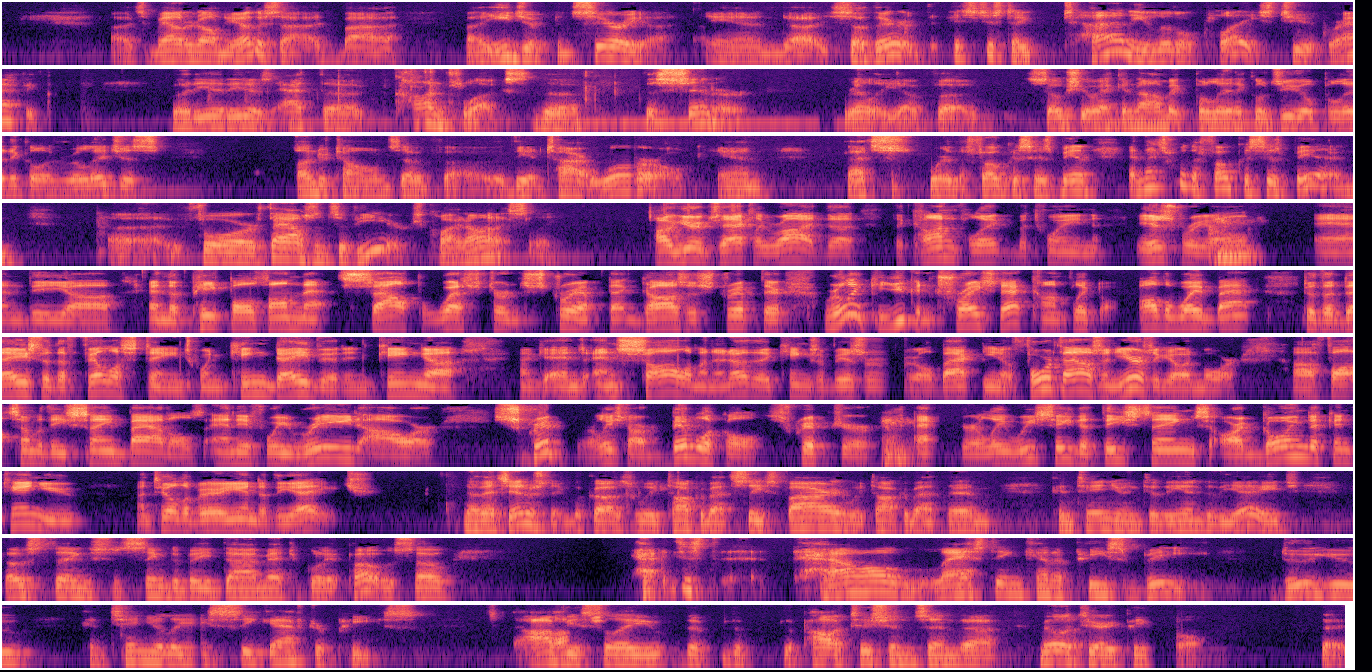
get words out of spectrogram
Uh, it's bounded on the other side by by Egypt and Syria, and uh, so there. It's just a tiny little place geographically, but it is at the conflux, the the center, really of uh, socioeconomic, political, geopolitical, and religious undertones of uh, the entire world, and that's where the focus has been, and that's where the focus has been uh, for thousands of years, quite honestly. Oh, you're exactly right. The the conflict between Israel and the uh, and the peoples on that southwestern strip, that Gaza strip, there really you can trace that conflict all the way back to the days of the Philistines when King David and King uh, and, and, Solomon and other kings of Israel back, you know, 4,000 years ago and more, uh, fought some of these same battles. And if we read our scripture, at least our biblical scripture accurately, we see that these things are going to continue until the very end of the age. Now, that's interesting because we talk about ceasefire and we talk about them continuing to the end of the age. Those things seem to be diametrically opposed. So, just how lasting can a peace be? Do you continually seek after peace? Obviously, the, the, the politicians and the military people,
